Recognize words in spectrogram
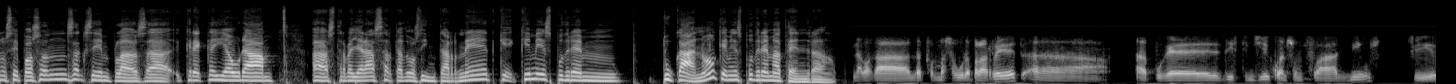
No sé, posa'ns exemples. Uh, crec que hi haurà, uh, es treballarà cercadors d'internet. Què, què més podrem tocar, no? Què més podrem aprendre? Navegar de forma segura per la red, uh, a poder distingir quan són fake news, sigui,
